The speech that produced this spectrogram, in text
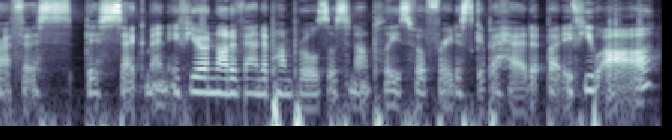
preface this segment. If you're not a Vanderpump Rules listener, please feel free to skip ahead. But if you are,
